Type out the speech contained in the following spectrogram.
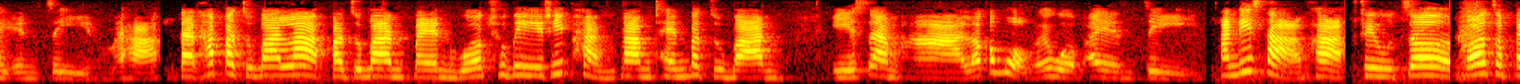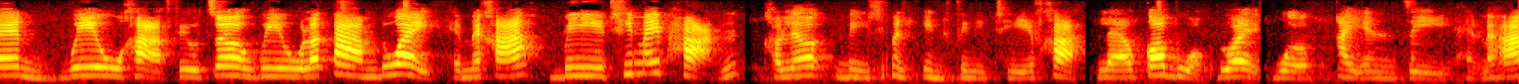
ing ถูกไหมคะ แต่ถ้าปัจจุบันล่ะ ปัจจุบันเป็น verb to be ที่ผันตาม tense ปัจจุบัน is am are แล้วก็บวกด้วย verb ing อันที่ 3 ค่ะ future ก็จะเป็น will ค่ะ future will แล้วตามด้วยเห็นไหมคะ be ที่ไม่ผันเขาเรียก be ที่เป็น infinitive ค่ะ แล้วก็บวกด้วย verb ing เห็นไหมคะ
